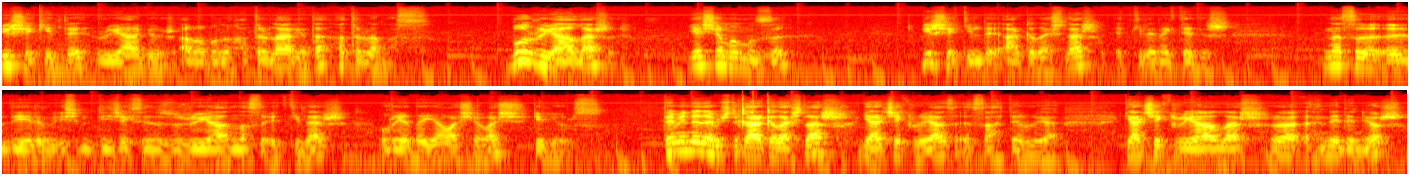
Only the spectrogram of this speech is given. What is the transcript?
bir şekilde rüya görür ama bunu hatırlar ya da hatırlamaz. Bu rüyalar yaşamımızı bir şekilde arkadaşlar etkilemektedir. Nasıl e, diyelim, şimdi diyeceksiniz rüya nasıl etkiler? Oraya da yavaş yavaş geliyoruz. Demin ne demiştik arkadaşlar? Gerçek rüya, e, sahte rüya. Gerçek rüyalara ne deniyor?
